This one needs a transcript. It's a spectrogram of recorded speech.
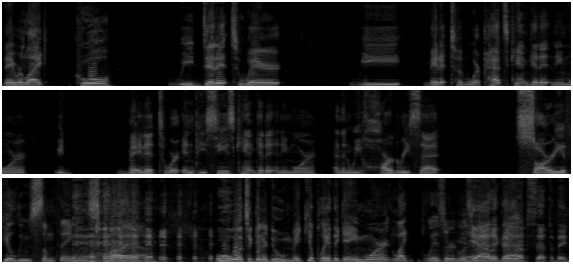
they were like, cool, we did it to where we made it to where pets can't get it anymore. We made it to where NPCs can't get it anymore. And then we hard reset. Sorry if you lose some things, but ooh, what's it gonna do? Make you play the game more? Like Blizzard was Yeah, mad like at they were upset that they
